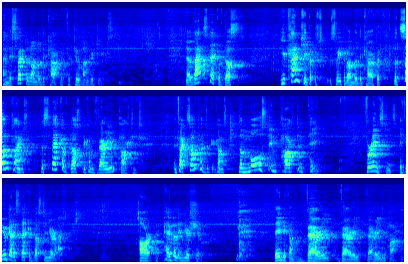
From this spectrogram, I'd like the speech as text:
And they swept it under the carpet for 200 years. Now that speck of dust, you can keep it, sweep it under the carpet, but sometimes the speck of dust becomes very important. In fact, sometimes it becomes the most important thing. For instance, if you get a speck of dust in your eye, or a pebble in your shoe, they become very, very, very important.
